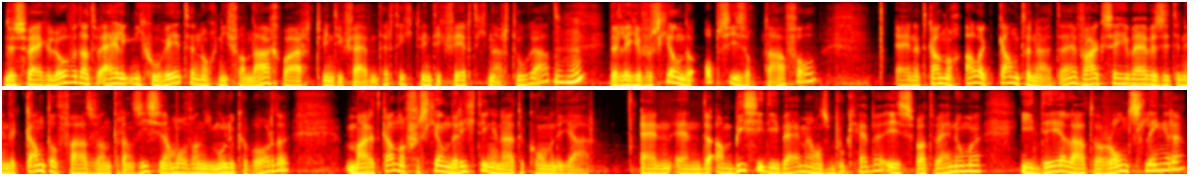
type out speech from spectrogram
Dus wij geloven dat we eigenlijk niet goed weten, nog niet vandaag, waar 2035, 2040 naartoe gaat. Mhm. Er liggen verschillende opties op tafel. En het kan nog alle kanten uit. Hè. Vaak zeggen wij, we zitten in de kantelfase van transitie, allemaal van die moeilijke woorden. Maar het kan nog verschillende richtingen uit de komende jaren. En, en de ambitie die wij met ons boek hebben, is wat wij noemen ideeën laten rondslingeren,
